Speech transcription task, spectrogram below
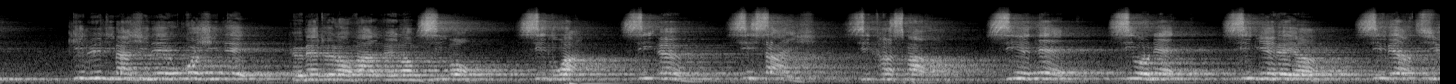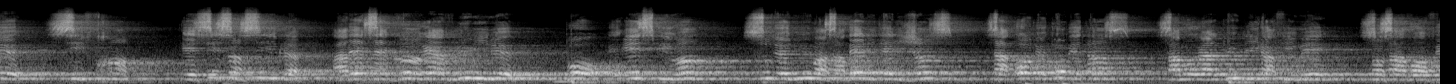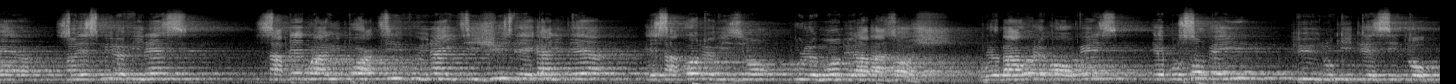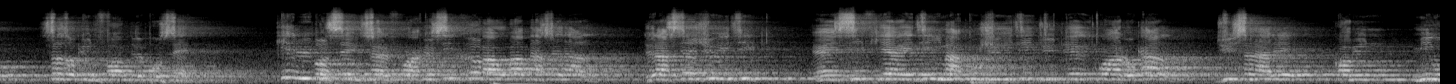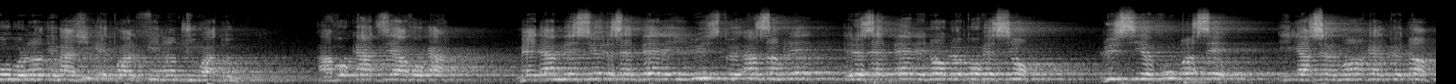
Qui lui imaginait ou cogiter que Maître Lorval, un homme si bon, si droit, si humble, si sage, si transparent, si intègre, si honnête, si bienveillant, si vertueux, si franc et si sensible avec ses grands rêves lumineux, beaux et inspirants, soutenus par sa belle intelligence, sa haute compétence, sa morale publique affirmée, son savoir-faire, son esprit de finesse, sa plaidoirie proactive pour une Haïti juste et égalitaire et sa haute vision pour le monde de la Basoche, pour le barreau de Port-au-Prince et pour son pays, puis nous quitter sitôt, sans aucune forme de procès. Qui lui pensait une seule fois que si grand baobab national de la scène juridique ainsi fier et digne pour juridique du territoire local dû s'en aller comme une mirobolante et magique étoile filante du mois d'août. Avocates et avocats, mesdames, messieurs de cette belle et illustre assemblée et de cette belle et noble profession, Luciez-vous pensez, il y a seulement quelque temps,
